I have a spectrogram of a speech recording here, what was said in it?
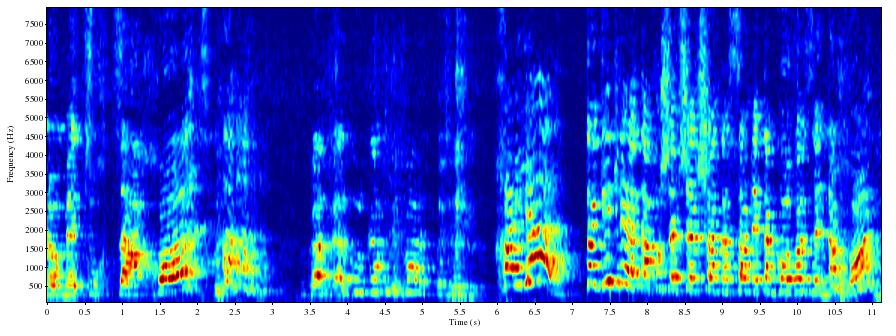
לא מצוחצחות? והחייל כל כך נבהל. חייל! תגיד לי, אתה חושב שאיך שאתה שם את הכובע זה נכון?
